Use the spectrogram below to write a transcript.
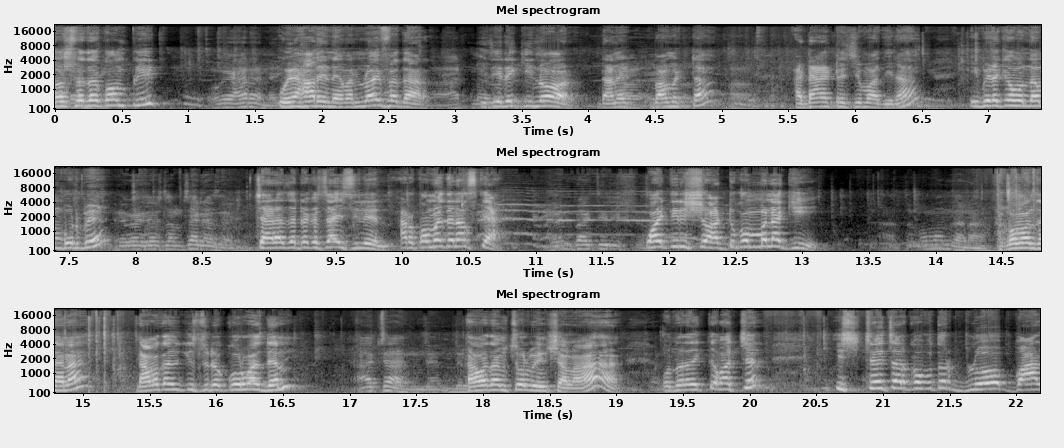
দশ ফুট কমপ্লিট ওই হারা নাই। মানে নয় ফেদার। এই যে এটা কি নর? ডানের বামেরটা? আর ডানেরটা হচ্ছে মাদি না? এই বেটা কেমন দাম পড়বে? চার হাজার। টাকা চাইছিলেন। আর কমাই দেন আজকে? পঁয়ত্রিশশো। আর একটু কমবে নাকি? কমান জানা কমান যায় না? দামা দামি কিছুটা করবা দেন। আচ্ছা। দামা দামি চলবে ইনশাল্লাহ হ্যাঁ? ওনারা দেখতে পাচ্ছেন স্ট্রেচার কবুতর ব্লো বার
